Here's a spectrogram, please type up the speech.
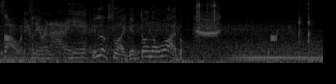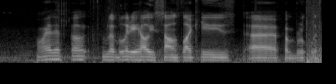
So we're clearing out of here. It looks like it. Don't know why, but Why the, the bloody hell he sounds like he's uh, from Brooklyn?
